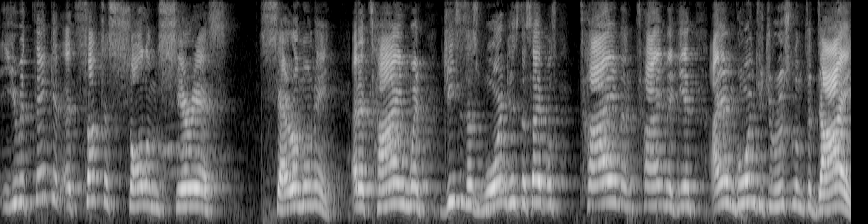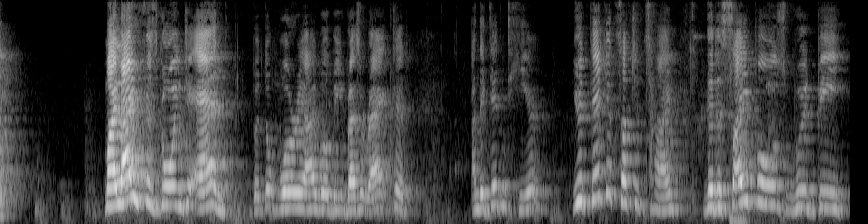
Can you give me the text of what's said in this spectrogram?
You would think it, it's such a solemn, serious ceremony at a time when Jesus has warned his disciples time and time again I am going to Jerusalem to die. My life is going to end. But don't worry, I will be resurrected. And they didn't hear. You'd think at such a time the disciples would be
